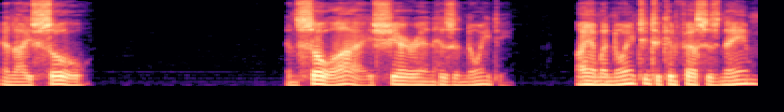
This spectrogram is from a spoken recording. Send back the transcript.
and I so and so I share in his anointing. I am anointed to confess his name,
